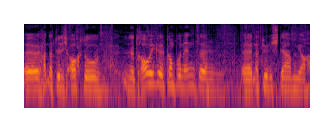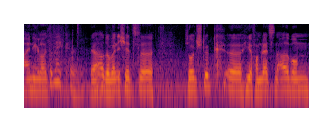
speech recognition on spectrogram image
äh, hat natürlich auch so eine traurige Komponente. Äh, natürlich sterben mir auch einige Leute weg. Ja, also wenn ich jetzt äh, so ein Stück äh, hier vom letzten Album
